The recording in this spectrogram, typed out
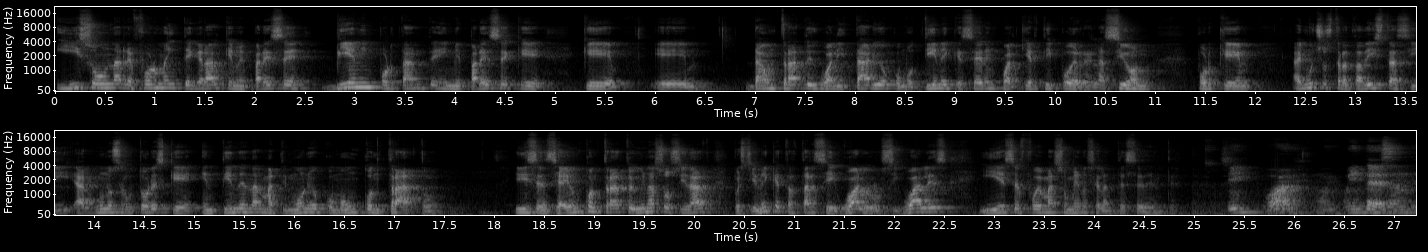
y hizo una reforma integral que me parece bien importante y me parece que, que eh, da un trato igualitario como tiene que ser en cualquier tipo de relación, porque hay muchos tratadistas y algunos autores que entienden al matrimonio como un contrato. Y dicen, si hay un contrato y una sociedad, pues tiene que tratarse igual, los iguales, y ese fue más o menos el antecedente. Sí, bueno, muy, muy interesante.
